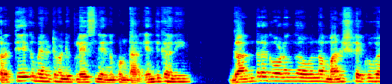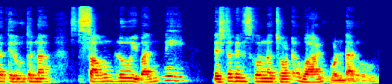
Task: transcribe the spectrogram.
ప్రత్యేకమైనటువంటి ప్లేస్ని ఎన్నుకుంటారు. ఎందుకని? గందరగోళంగా ఉన్న మనుషులు ఎక్కువగా తిరుగుతున్న సౌండ్లు ఇవన్నీ డిస్టర్బెన్స్గా ఉన్న చోట వాళ్ళు ఉండరు.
